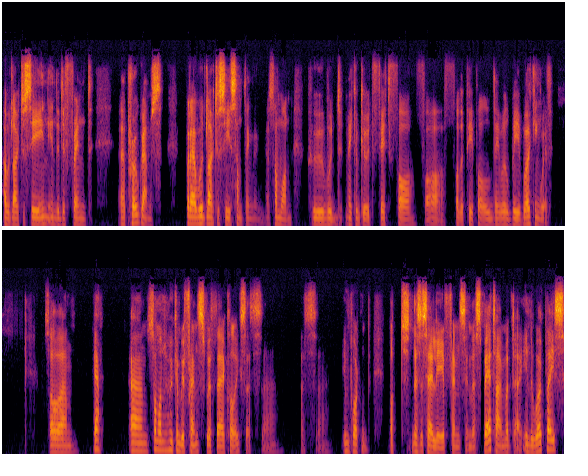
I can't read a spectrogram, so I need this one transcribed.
I would like to see in in the different uh, programs but I would like to see something, someone who would make a good fit for for for the people they will be working with. So um, um, someone who can be friends with their colleagues. That's uh, that's uh, important. Not necessarily friends in the spare time, but uh, in the workplace,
